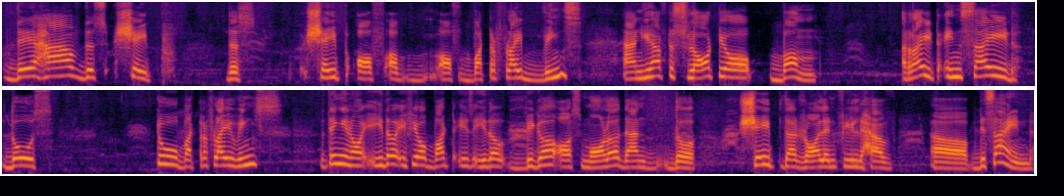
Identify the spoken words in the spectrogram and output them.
they have this shape this shape of, uh, of butterfly wings and you have to slot your bum right inside those two butterfly wings. The thing you know either if your butt is either bigger or smaller than the shape that Royal Enfield have uh, designed,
